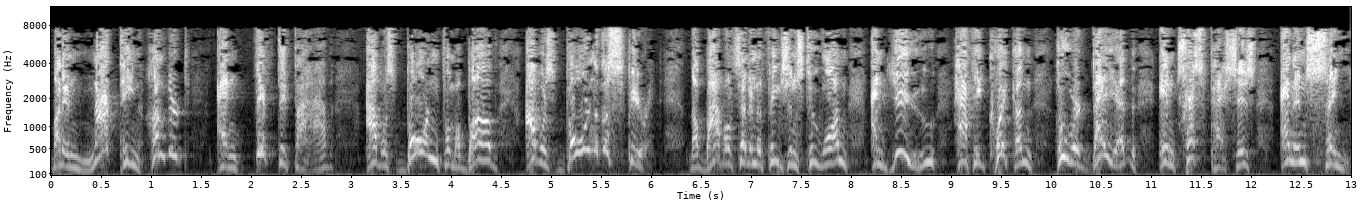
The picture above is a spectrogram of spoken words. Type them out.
But in 1955, I was born from above. I was born of the Spirit. The Bible said in Ephesians 2 1, and you hath he quickened who were dead in trespasses and in sin.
